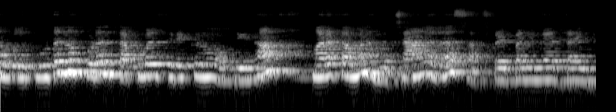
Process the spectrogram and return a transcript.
உங்களுக்கு உடனுக்குடன் தகவல் கிடைக்கணும் அப்படின்னா மறக்காமல் நம்ம சேனலை சப்ஸ்கிரைப் பண்ணுங்கள் தேங்க்யூ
